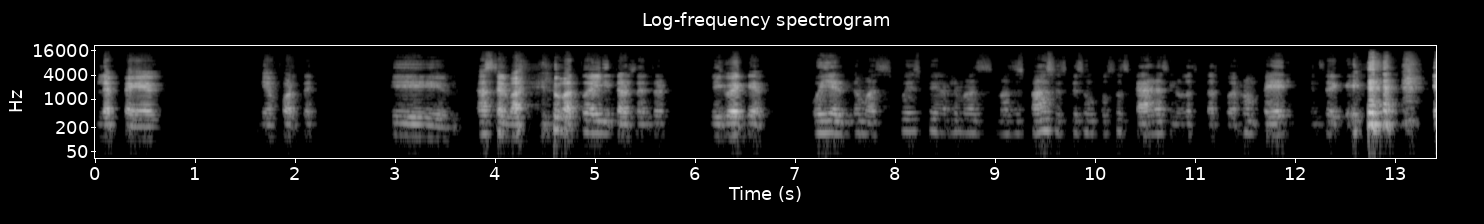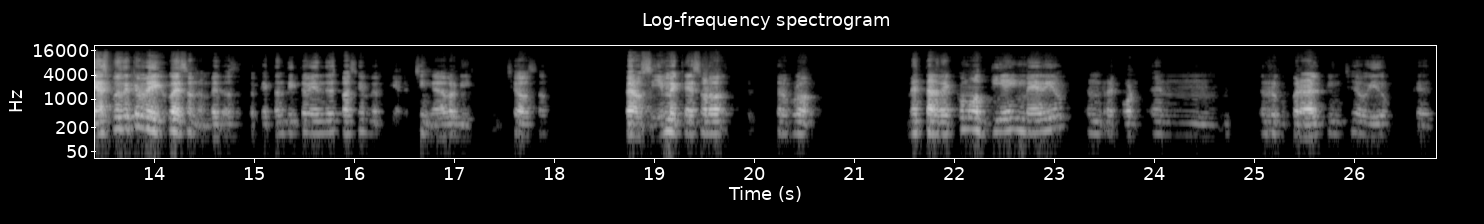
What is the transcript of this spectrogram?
le pegué bien fuerte. Y hasta el, el vato del Guitar Center me dijo de que, oye, nomás puedes pegarle más, más despacio, es que son cosas caras y no las, las puedes romper y quién sabe qué. Ya después de que me dijo eso, no, sea, toqué tantito bien despacio y me fui a la chingada porque dije, pinche oso. Pero sí, me quedé sordo, te, lo juro. Me tardé como día y medio en, en, en recuperar el pinche oído porque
